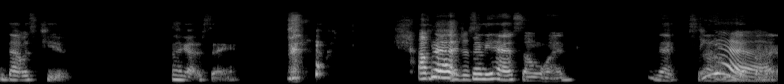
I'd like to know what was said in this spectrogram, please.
that was cute. I gotta say. I'm glad just- Cindy has someone that's um, Yeah.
